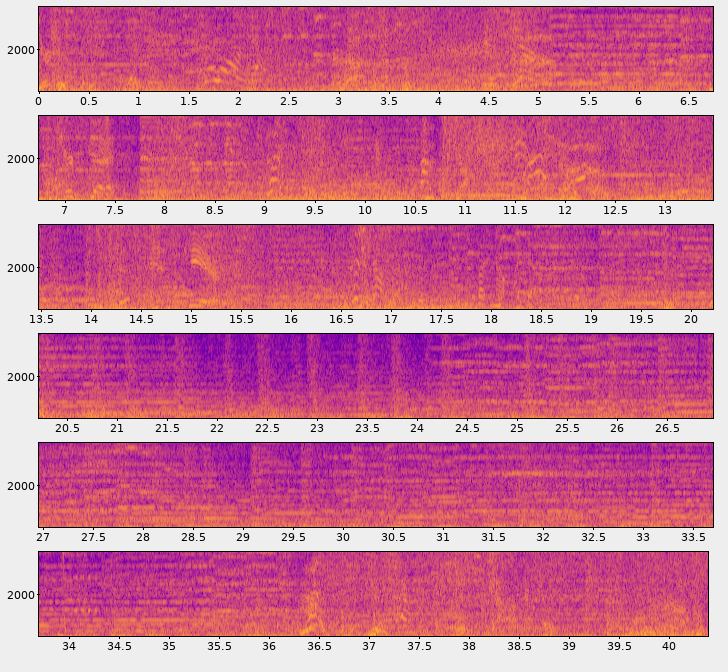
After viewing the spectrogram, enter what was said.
You're. Come on! You're dead! This ends here!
